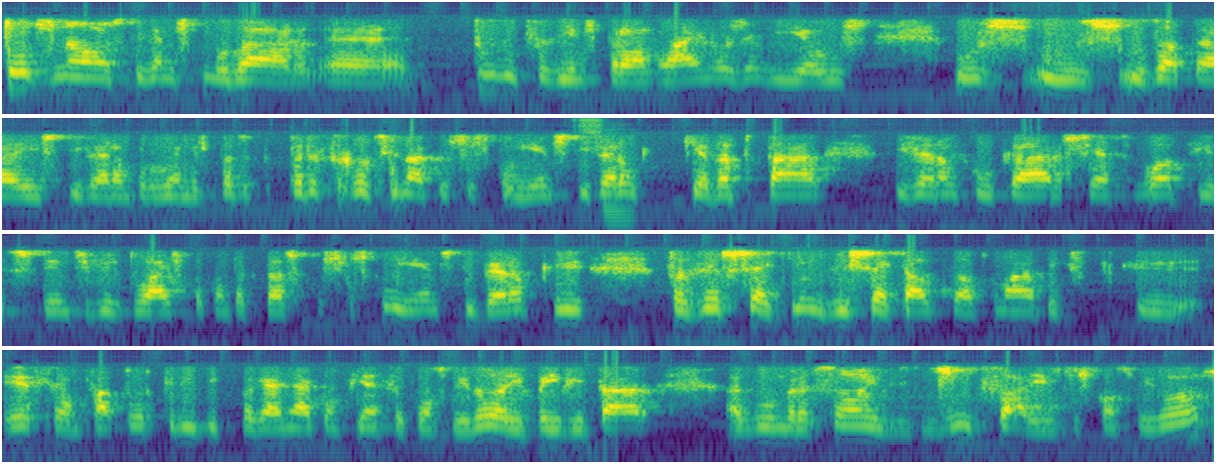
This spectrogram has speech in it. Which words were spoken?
Todos nós tivemos que mudar uh, tudo o que fazíamos para online. Hoje em dia, os, os, os, os hotéis tiveram problemas para, para, se relacionar com os seus clientes, tiveram que adaptar, tiveram que colocar chatbots e assistentes virtuais para contactar com os seus clientes, tiveram que fazer check-ins e check-outs automáticos, porque esse é um fator crítico para ganhar confiança do consumidor e para evitar aglomerações desnecessárias dos consumidores.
